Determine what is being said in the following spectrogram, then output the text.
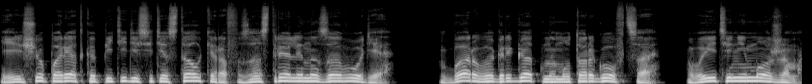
и еще порядка 50 сталкеров застряли на заводе. «Бар в агрегатном у торговца. Выйти не можем.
